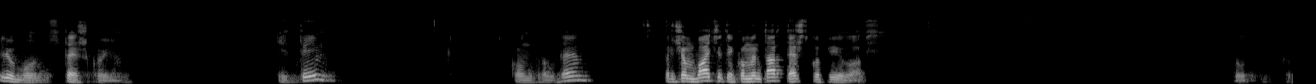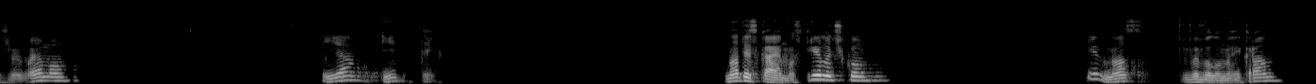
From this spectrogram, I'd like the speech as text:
любу стежкою іти. Ctrl-D. Причому, бачите, коментар теж скопіювався. Тут живемо. Я і ти. Натискаємо стрілочку. І в нас вивело на екран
